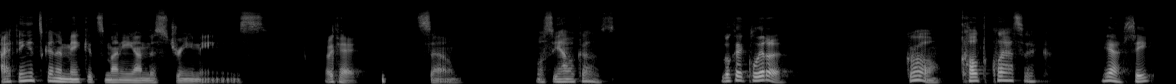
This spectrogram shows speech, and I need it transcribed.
I think it's gonna make its money on the streamings, Okay. so we'll see how it goes. Look at Glitter. Girl, cult classic. Yeah. See,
